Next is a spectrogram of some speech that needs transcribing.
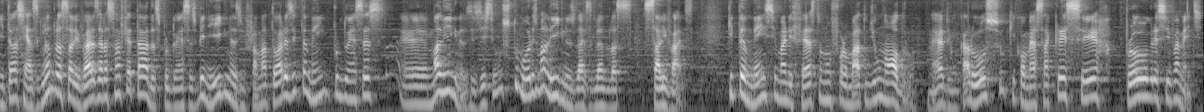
Então, assim, as glândulas salivares elas são afetadas por doenças benignas, inflamatórias e também por doenças é, malignas. Existem os tumores malignos das glândulas salivares, que também se manifestam no formato de um nódulo, né, de um caroço que começa a crescer progressivamente.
